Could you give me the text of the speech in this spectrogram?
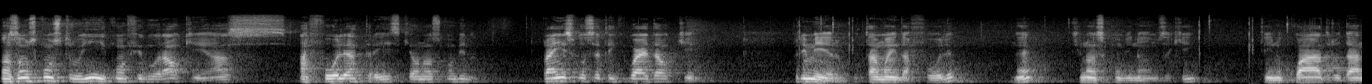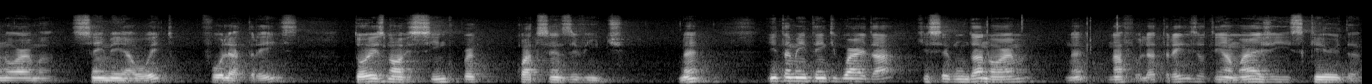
Nós vamos construir e configurar o quê? As, a folha A3, que é o nosso combinado. Para isso, você tem que guardar o quê? Primeiro, o tamanho da folha, né? que nós combinamos aqui. Tem no quadro da norma 168, folha 3, 295 por 420. Né? E também tem que guardar que, segundo a norma, né, na folha 3 eu tenho a margem esquerda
